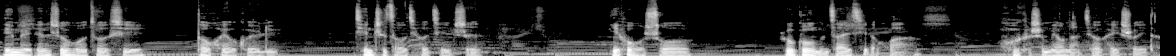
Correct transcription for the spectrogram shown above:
你每天的生活作息都很有规律，坚持早起和健身。你和我说，如果我们在一起的话，我可是没有懒觉可以睡的。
